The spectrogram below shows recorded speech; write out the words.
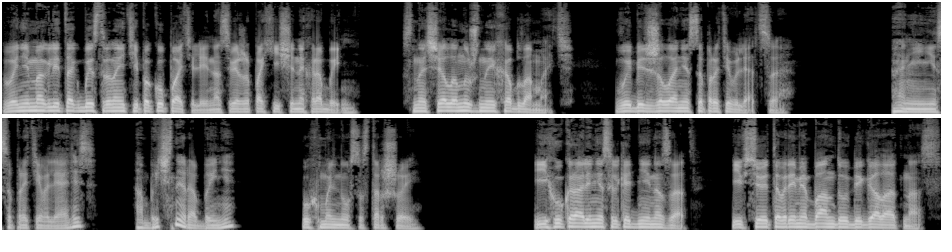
Вы не могли так быстро найти покупателей на свежепохищенных рабынь. Сначала нужно их обломать выбить желание сопротивляться. Они не сопротивлялись? Обычные рабыни? Ухмыльнулся старшой. Их украли несколько дней назад, и все это время банда убегала от нас.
